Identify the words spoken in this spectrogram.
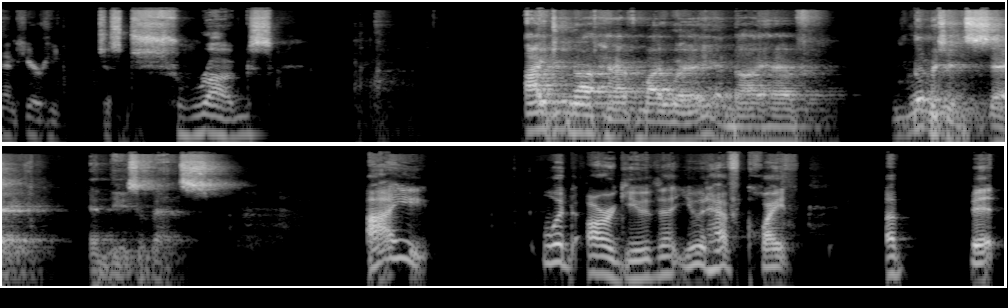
And here he just shrugs. I do not have my way, and I have limited say in these events. I would argue that you would have quite a bit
